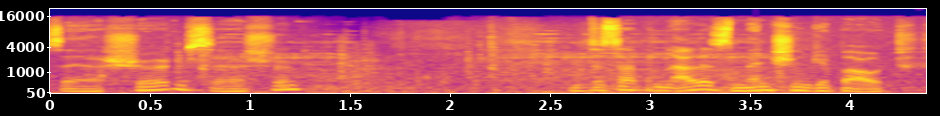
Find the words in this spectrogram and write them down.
Sehr schön, sehr schön. Und das haben alles Menschen gebaut.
